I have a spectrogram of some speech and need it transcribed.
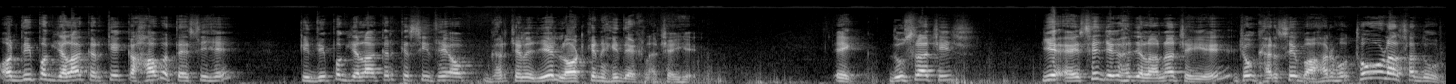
और दीपक जला करके कहावत ऐसी है कि दीपक जला करके सीधे आप घर चले जाइए, लौट के नहीं देखना चाहिए। एक दूसरा चीज़ ये ऐसे जगह जलाना चाहिए जो घर से बाहर हो, थोड़ा सा दूर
